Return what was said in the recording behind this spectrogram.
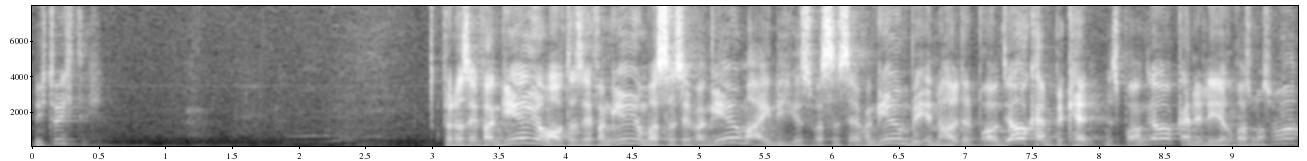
nicht wichtig für das Evangelium auch. Das Evangelium, was das Evangelium eigentlich ist, was das Evangelium beinhaltet, brauchen Sie auch kein Bekenntnis, brauchen Sie auch keine Lehre. Was muss man?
